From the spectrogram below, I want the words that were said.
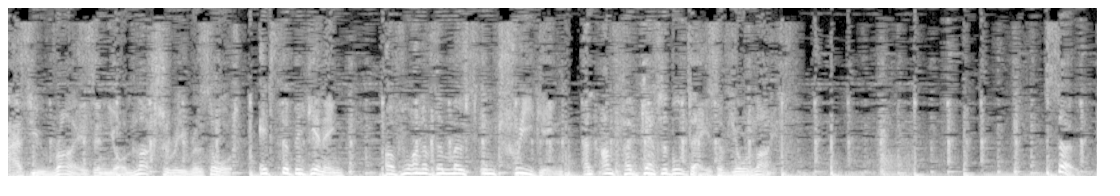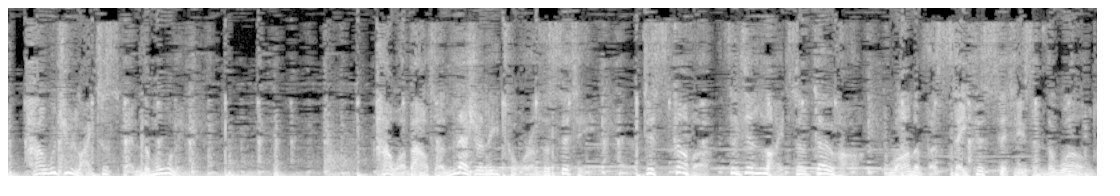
As you rise in your luxury resort, it's the beginning of one of the most intriguing and unforgettable days of your life. So, how would you like to spend the morning? How about a leisurely tour of the city? Discover the delights of Doha, one of the safest cities in the world.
